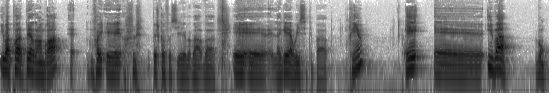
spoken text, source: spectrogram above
il va perdre un bras, et, et Peshkov aussi, euh, et, la guerre, oui, c'était pas rien. Et, il va, bon,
